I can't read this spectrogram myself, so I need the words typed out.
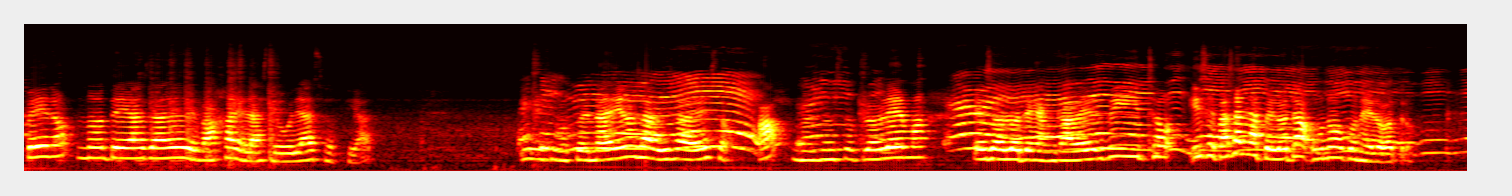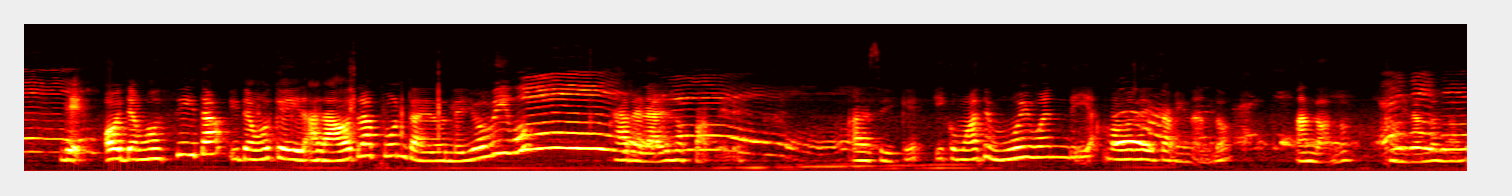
pero no te has dado de baja de la seguridad social. Y dijimos, pues nadie nos ha avisado de eso. Ah, no es nuestro problema, eso lo tenían que haber dicho. Y se pasan la pelota uno con el otro. Bien, hoy tengo cita y tengo que ir a la otra punta de donde yo vivo a arreglar esos papeles. Así que, y como hace muy buen día, vamos a ir caminando, andando, caminando, andando.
